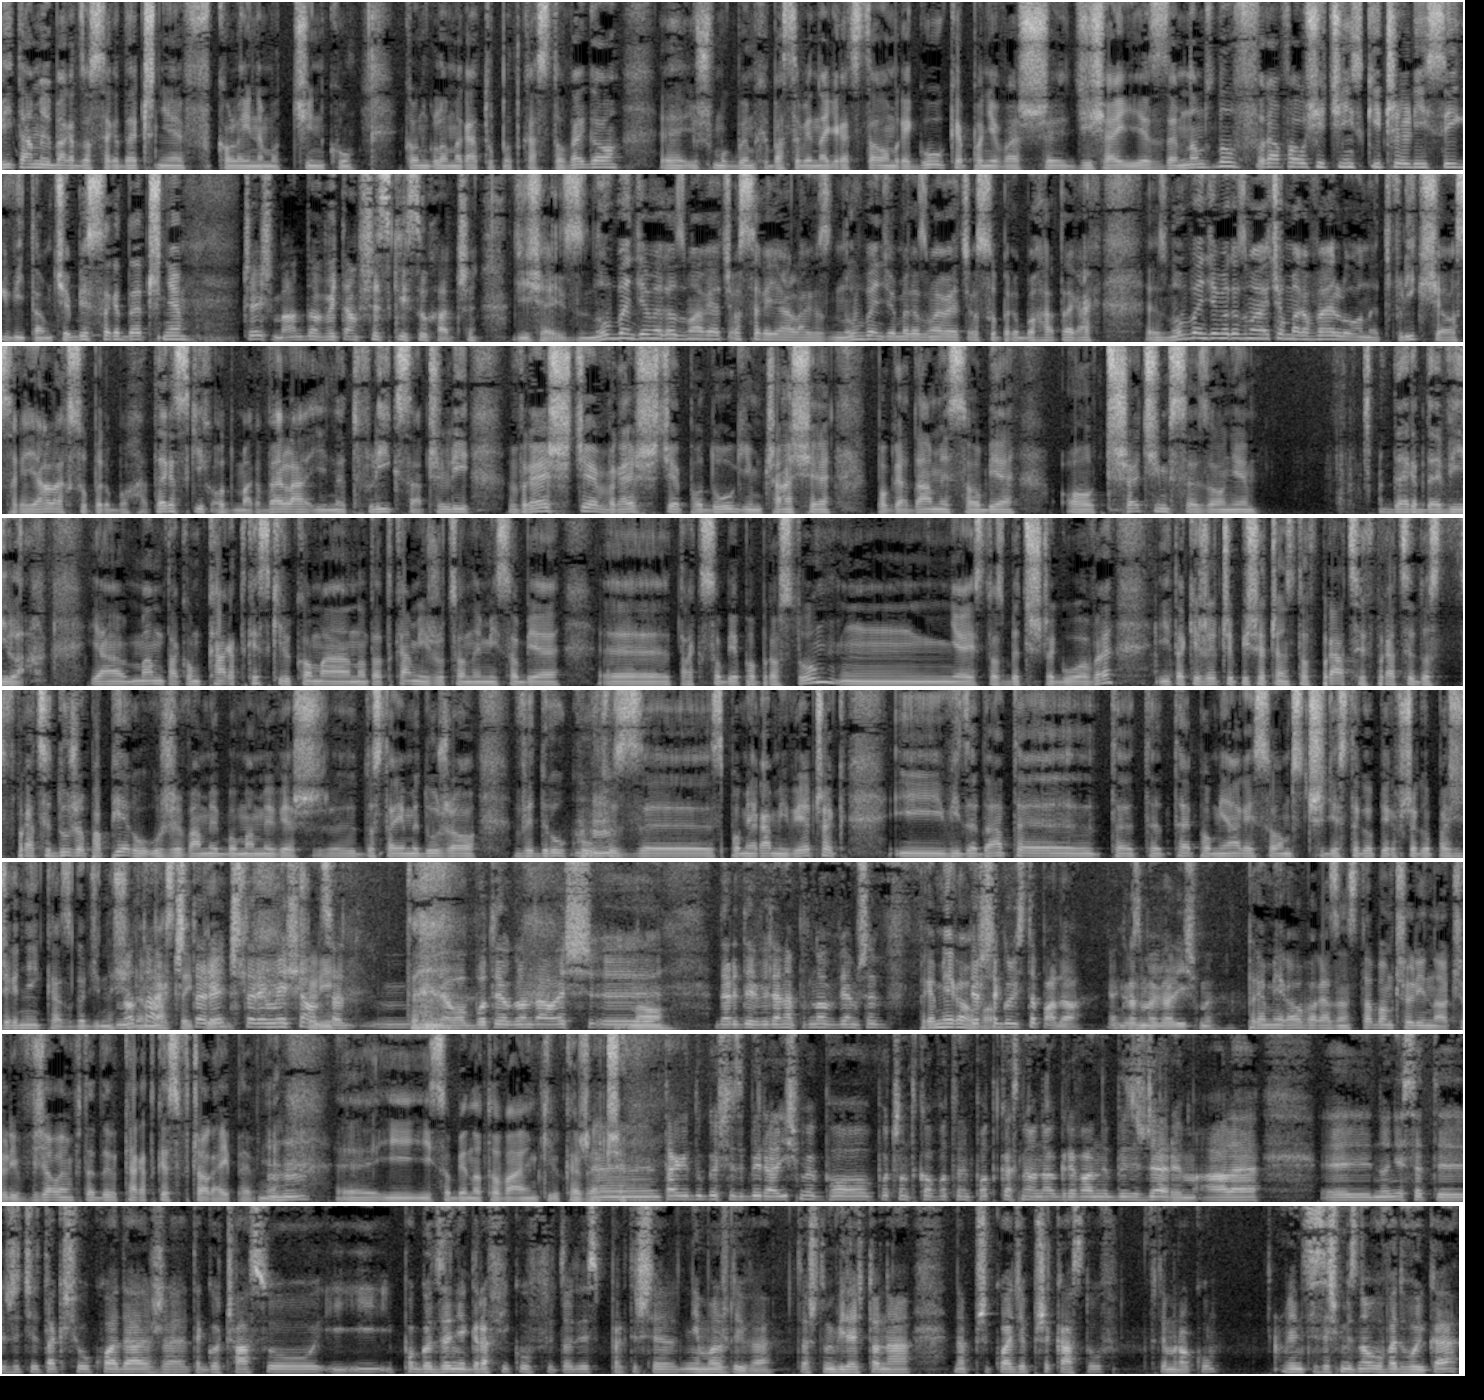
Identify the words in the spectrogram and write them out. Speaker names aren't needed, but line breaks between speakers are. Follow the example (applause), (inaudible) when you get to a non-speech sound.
Witamy bardzo serdecznie w kolejnym odcinku konglomeratu podcastowego. E, Już mógłbym chyba sobie nagrać całą regułkę, ponieważ dzisiaj jest ze mną znów Rafał Sieciński, czyli Sig. Witam Ciebie serdecznie.
Cześć Mando, witam wszystkich słuchaczy.
Dzisiaj znów będziemy rozmawiać o serialach, znów będziemy rozmawiać o superbohaterach, znów będziemy rozmawiać o Marvelu, o Netflixie, o serialach superbohaterskich od Marvela i Netflixa, czyli wreszcie, wreszcie po długim czasie pogadamy sobie o trzecim sezonie Daredevila. Ja mam taką kartkę z kilkoma notatkami rzuconymi sobie e, tak sobie po prostu. Mm, nie jest to zbyt szczegółowe i takie rzeczy piszę często w pracy. W pracy, w pracy dużo papieru używamy, bo mamy, wiesz, e, dostajemy dużo wydruków z, z pomiarami wieczek i widzę datę. Te, te, te pomiary są z 31 października z godziny 17.05.
No tak, 4, 4 miesiące minęło, bo ty oglądałeś yy,
No.
Daredevila na pewno wiem, że
Premierowo.
1 listopada, jak rozmawialiśmy.
premierowo razem z tobą, czyli no, czyli wziąłem wtedy kartkę z wczoraj pewnie y, i, i sobie notowałem kilka rzeczy.
E, tak długo się zbieraliśmy, bo początkowo ten podcast miał nagrywany być z Jerem, ale y, no niestety życie tak się układa, że tego czasu i, i pogodzenie grafików to jest praktycznie niemożliwe. Zresztą widać to na, na przykładzie przekastów w tym roku. Więc jesteśmy znowu we dwójkę.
